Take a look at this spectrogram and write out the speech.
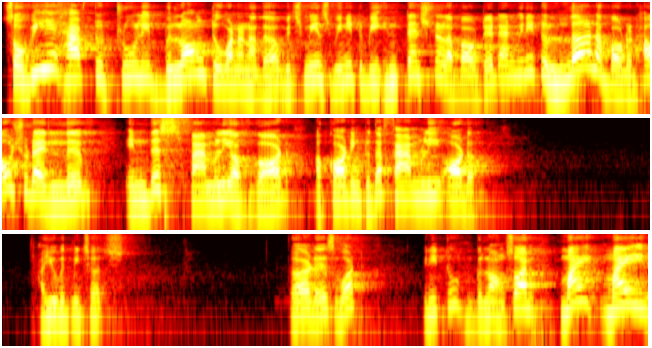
So we have to truly belong to one another, which means we need to be intentional about it and we need to learn about it. How should I live in this family of God according to the family order? Are you with me, church? Third is what? We need to belong. So I'm my my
